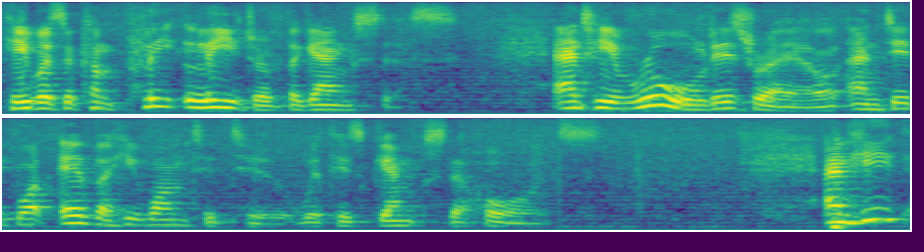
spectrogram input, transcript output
He was a complete leader of the gangsters. And he ruled Israel and did whatever he wanted to with his gangster hordes. And he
